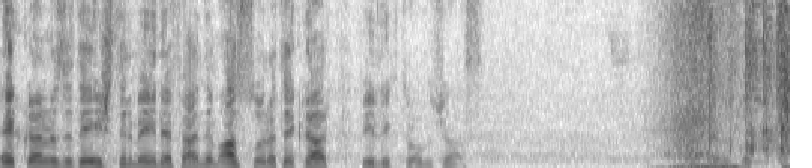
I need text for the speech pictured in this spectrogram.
ekranınızı değiştirmeyin efendim. Az sonra tekrar birlikte olacağız. Başkanım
